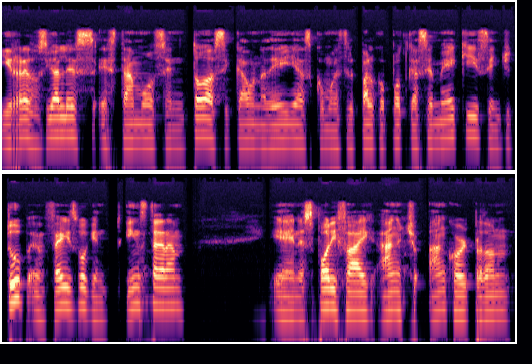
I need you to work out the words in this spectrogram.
y redes sociales. Estamos en todas y cada una de ellas, como es el Palco Podcast MX, en YouTube, en Facebook, en Instagram, en Spotify, Anchor, perdón,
